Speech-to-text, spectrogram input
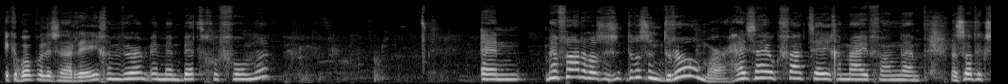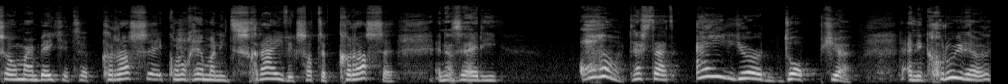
Ik heb ook wel eens een regenworm in mijn bed gevonden. En mijn vader was, dus, dat was een dromer. Hij zei ook vaak tegen mij van... Uh, dan zat ik zomaar een beetje te krassen. Ik kon nog helemaal niet schrijven. Ik zat te krassen. En dan zei hij... Oh, daar staat eierdopje. En ik groeide...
